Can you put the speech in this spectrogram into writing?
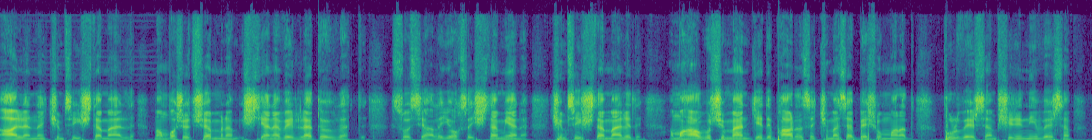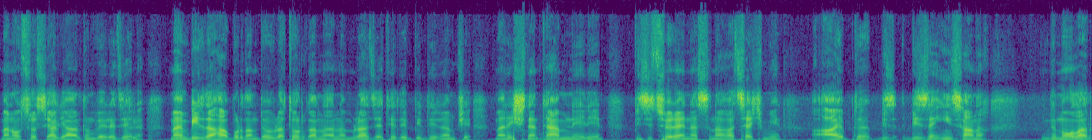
ailəndən kimsə işləməlidir. Mən başa düşə bilmirəm, işləyənə verirlər dövlət sosialı, yoxsa işləməyənə kimsə işləməlidir. Amma halbuki mən gedib hardasa kiməsə 5-10 manat pul versəm, şirin şirinliyi versəm, mənə o sosial yardım verəcəklər. Mən bir daha buradan dövlət orqanlarına müraciət edib bildirirəm ki, məni işlə təmin eləyin. Bizi çörəklə sınağa çəkməyin. Ayıbdır. Biz biz də insanıq. İndi nə olar?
